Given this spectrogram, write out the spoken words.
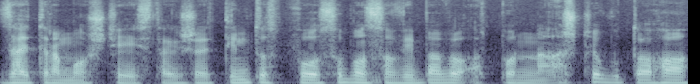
zajtra môžete ísť. Takže týmto spôsobom som vybavil aspoň návštevu toho,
